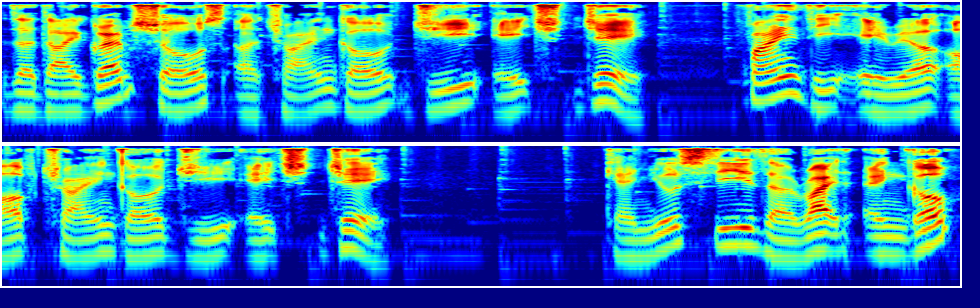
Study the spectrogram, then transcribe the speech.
The diagram shows a triangle GHJ. Find the area of triangle GHJ. Can you see the right angle?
